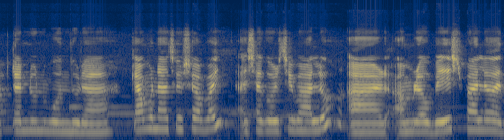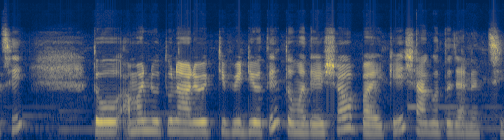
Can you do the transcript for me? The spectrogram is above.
আফটারনুন, বন্ধুরা। কেমন আছো সবাই? আশা করছি ভালো, আর আমরাও বেশ ভালো আছি। তো আমার নতুন আরও একটি ভিডিওতে তোমাদের সবাইকে স্বাগত জানাচ্ছি।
